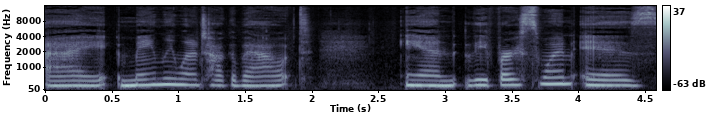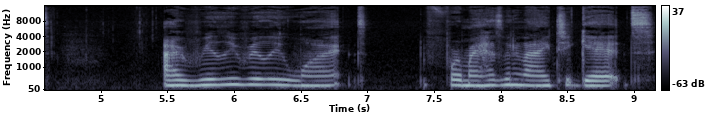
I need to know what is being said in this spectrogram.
I mainly want to talk about. And the first one is I really, really want for my husband and I to get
